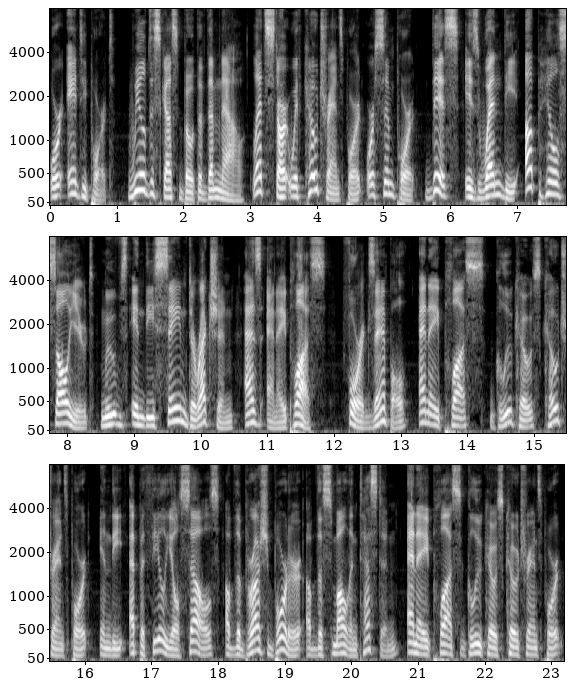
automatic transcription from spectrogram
or antiport. We'll discuss both of them now. Let's start with cotransport or symport. This is when the uphill solute moves in the same direction as Na+. For example, Na plus glucose cotransport in the epithelial cells of the brush border of the small intestine, Na plus glucose cotransport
